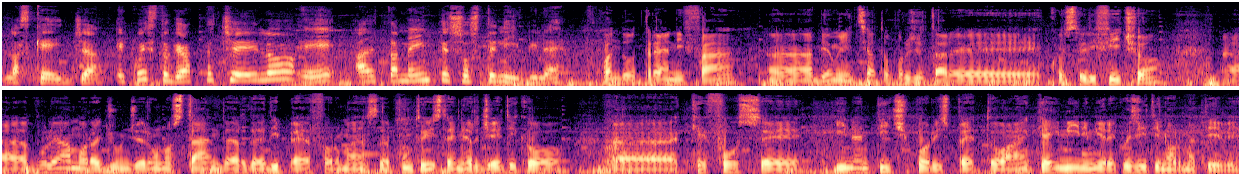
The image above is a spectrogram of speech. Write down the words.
la scheggia e questo grattacielo è altamente sostenibile. Quando tre anni fa eh, abbiamo iniziato a progettare questo edificio, eh, volevamo raggiungere uno standard di performance dal punto di vista energetico eh, che fosse in anticipo rispetto anche ai minimi requisiti normativi.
